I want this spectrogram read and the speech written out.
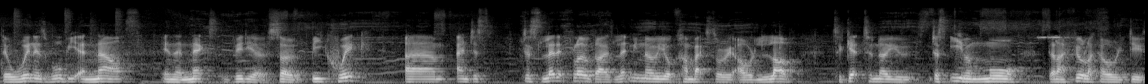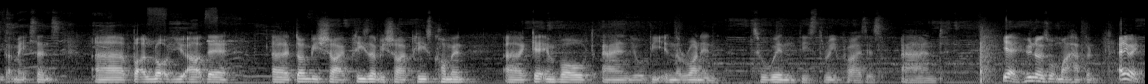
The winners will be announced in the next video. So be quick um, and just, just let it flow, guys. Let me know your comeback story. I would love to get to know you just even more than I feel like I already do, if that makes sense. Uh, but a lot of you out there, uh, don't be shy. Please don't be shy. Please comment, uh, get involved, and you'll be in the running to win these three prizes. And yeah, who knows what might happen. Anyway,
